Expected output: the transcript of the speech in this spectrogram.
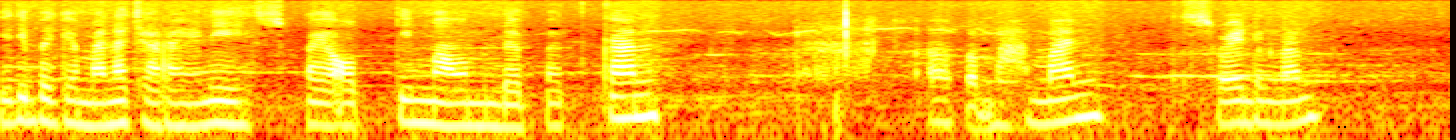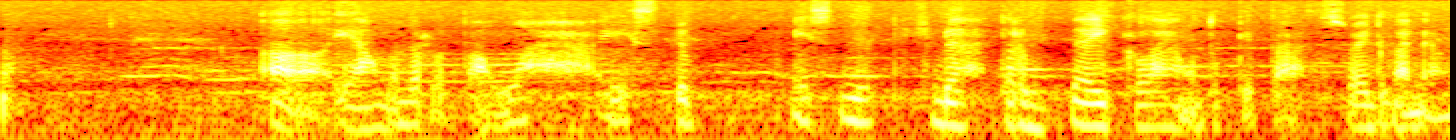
Jadi bagaimana caranya nih supaya optimal mendapatkan uh, pemahaman sesuai dengan uh, yang menurut Allah is the is the, sudah terbaik lah untuk kita sesuai dengan yang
